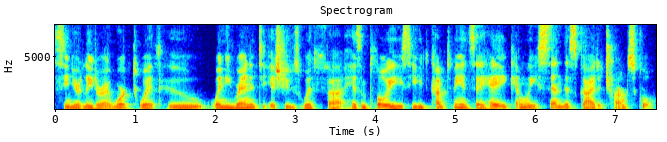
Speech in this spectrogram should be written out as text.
senior leader I worked with who, when he ran into issues with uh, his employees, he'd come to me and say, Hey, can we send this guy to charm school?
